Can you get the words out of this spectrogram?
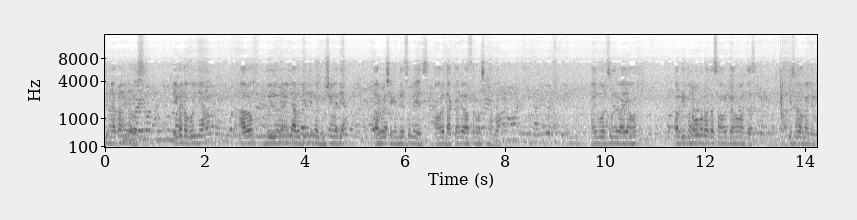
তুই নেতামি করস। এই কথা বললিয়া আরও দুইজনে মিলে আরও দুই তিনটা ঘুষি মেরিয়া তারপরে সেখান থেকে চলে গেছে। আমার ধাক্কা মেরে রাস্তার পাশে খাবে। আমি বলছি যে, ভাই, আমার আর কি কোনো অপরাধ আছে? আমার কেন মারতেছে? কিছু বলে নেই।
